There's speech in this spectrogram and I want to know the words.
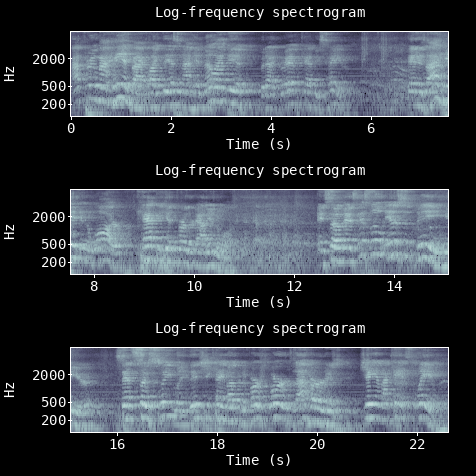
I threw my hand back like this, and I had no idea, but I grabbed Cathy's hair. And as I hit in the water, Cathy hit further out in the water. And so as this little innocent being here said so sweetly, then she came up and the first words that I heard is, Jim, I can't swim.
